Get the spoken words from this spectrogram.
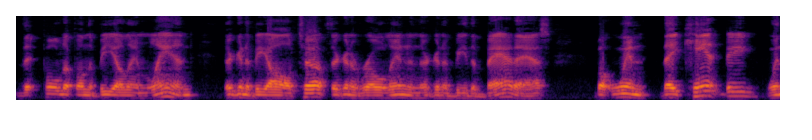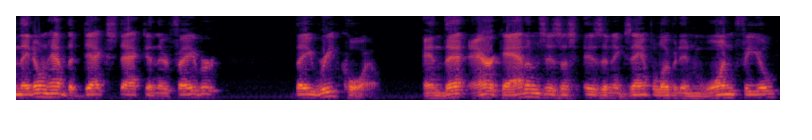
that pulled up on the BLM land. They're going to be all tough. They're going to roll in and they're going to be the badass. But when they can't be, when they don't have the deck stacked in their favor, they recoil. And that Eric Adams is a, is an example of it in one field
